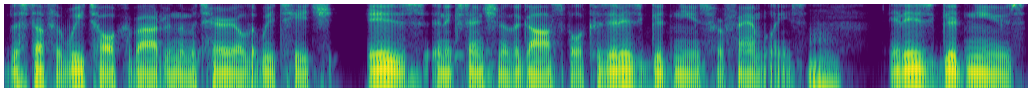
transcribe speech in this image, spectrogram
the stuff that we talk about and the material that we teach is an extension of the gospel because it is good news for families. Mm. It is good news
